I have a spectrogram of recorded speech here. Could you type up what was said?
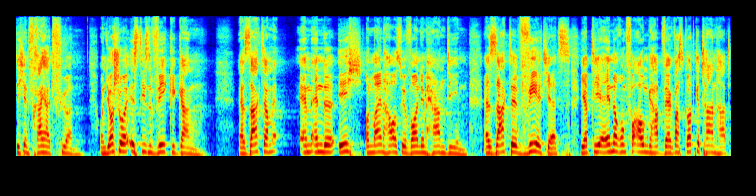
dich in Freiheit führen. Und Joshua ist diesen Weg gegangen. Er sagte am am Ende, ich und mein Haus, wir wollen dem Herrn dienen. Er sagte, wählt jetzt. Ihr habt die Erinnerung vor Augen gehabt, wer, was Gott getan hat.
